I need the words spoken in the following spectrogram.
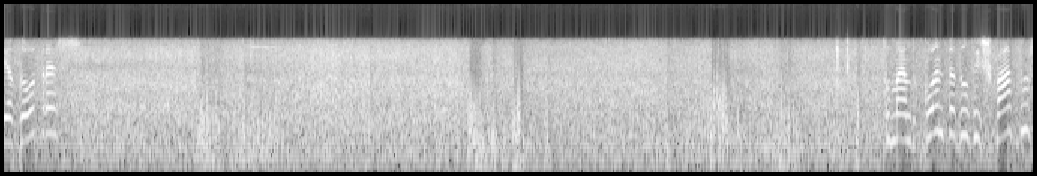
umas sobre as outras tomando conta dos espaços.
